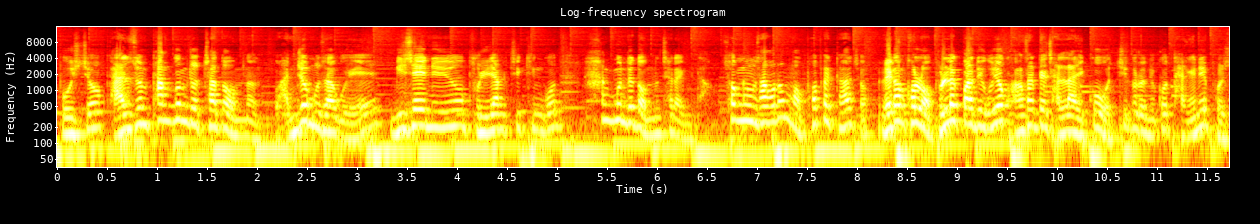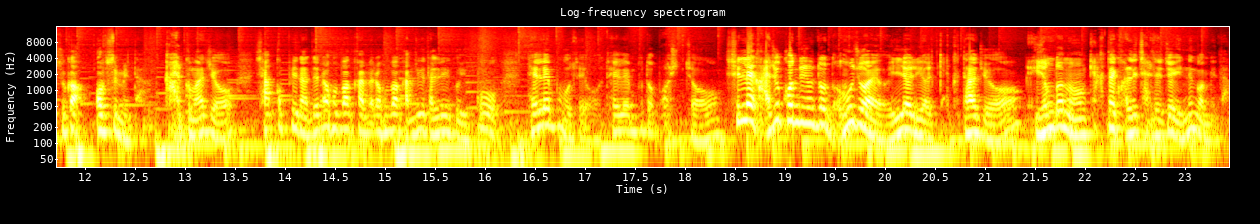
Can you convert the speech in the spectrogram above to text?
보이시죠. 단순 판금조차도 없는 완전 무사고에 미세뉴 불량 찍힌 곳 한 군데도 없는 차량입니다 성능상으로는 뭐 퍼펙트하죠. 외관 컬러 블랙 바디고요. 광상대 잘라있고 찌그러지고 당연히 볼 수가 없습니다. 깔끔하죠. 샤코피 나드나 후방 카메라 후방 감독이 달리고 있고 테일램프 보세요. 테일램프도 멋있죠. 실내 가죽 컨디션도 너무 좋아요. 1열 2열 깨끗하죠. 이 정도면 깨끗하게 관리 잘 되어 있는 겁니다.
